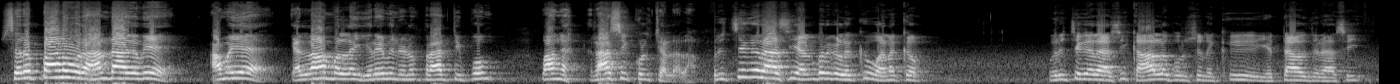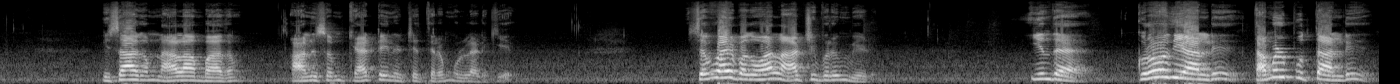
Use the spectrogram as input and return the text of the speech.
சிறப்பான ஒரு ஆண்டாகவே அமைய எல்லாம் வல்ல இறைவனிடம் பிரார்த்திப்போம். வாங்க ராசிக்குள் செல்லலாம். விருச்சிக ராசி அன்பர்களுக்கு வணக்கம். விருச்சிக ராசி காலபுருஷனுக்கு எட்டாவது ராசி. விசாகம் நாலாம் பாதம் அனுசம் கேட்டை நட்சத்திரம் உள்ளடக்கியது. செவ்வாய் பகவான் ஆட்சி பெறும் வீடு. இந்த குரோதி ஆண்டு தமிழ் புத்தாண்டு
